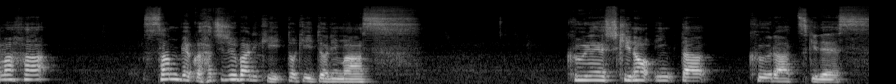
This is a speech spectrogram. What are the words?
ヤマハ380馬力と聞いております。空冷式のインタークーラー付きです。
